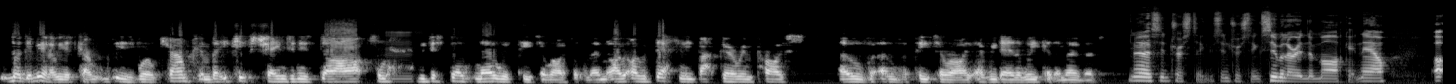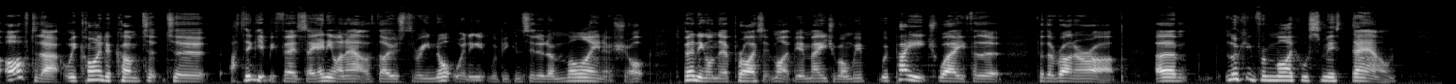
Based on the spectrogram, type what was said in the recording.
look, you know, he's, he's world champion, but he keeps changing his darts, and we just don't know with Peter Wright at the moment. I, I would definitely back Gerwyn Price over over Peter Wright every day of the week at the moment. No, it's interesting. It's interesting. Similar in the market. Now, uh, after that, we kind of come to, to, I think it'd be fair to say anyone out of those three not winning it would be considered a minor shock. Depending on their price, it might be a major one. We, we pay each way for the for the runner up. Um, looking from Michael Smith down,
